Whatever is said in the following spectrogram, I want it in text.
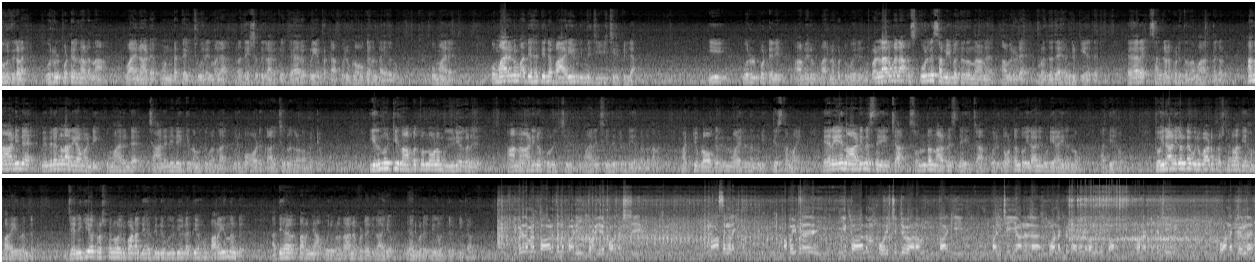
സുഹൃത്തുക്കളെ ഉരുൾപൊട്ടൽ നടന്ന വയനാട് മുണ്ടക്കൈ ചൂരൽമല പ്രദേശത്തുകാർക്ക് ഏറെ പ്രിയപ്പെട്ട ഒരു ബ്ലോഗർ ഉണ്ടായിരുന്നു കുമാരൻ. കുമാരനും അദ്ദേഹത്തിന്റെ ഭാര്യയും ഇന്ന് ജീവിച്ചിരിപ്പില്ല. ഈ ഉരുൾപൊട്ടലിൽ അവരും മരണപ്പെട്ടു പോയിരുന്നു. വെള്ളാർമല സ്കൂളിന് സമീപത്ത് നിന്നാണ് അവരുടെ മൃതദേഹം കിട്ടിയത്. ഏറെ സങ്കടപ്പെടുത്തുന്ന വാർത്തകൾ. ആ നാടിനെ വിവരങ്ങൾ അറിയാൻ വേണ്ടി കുമാരന്റെ ചാനലിലേക്ക് നമുക്ക് വന്നാൽ ഒരുപാട് കാഴ്ചകൾ കാണാൻ പറ്റും. ഇരുന്നൂറ്റി നാൽപ്പത്തൊന്നോളം വീഡിയോകൾ ആ നാടിനെ കുറിച്ച് കുമാരൻ ചെയ്തിട്ടുണ്ട് എന്നുള്ളതാണ്. മറ്റു ബ്ലോഗർമാരിൽ നിന്ന് വ്യത്യസ്തമായി ഏറെ നാടിനെ സ്നേഹിച്ച സ്വന്തം നാടിനെ സ്നേഹിച്ച ഒരു തോട്ടം തൊഴിലാളി കൂടിയായിരുന്നു അദ്ദേഹം. തൊഴിലാളികളുടെ ഒരുപാട് പ്രശ്നങ്ങൾ അദ്ദേഹം പറയുന്നുണ്ട്. ജനകീയ പ്രശ്നങ്ങൾ ഒരുപാട് അദ്ദേഹത്തിന്റെ വീഡിയോയിൽ അദ്ദേഹം പറയുന്നുണ്ട്. അദ്ദേഹം പറഞ്ഞ ഒരു പ്രധാനപ്പെട്ട ഒരു കാര്യം ഞാനിവിടെ നിങ്ങൾ കേൾപ്പിക്കാം. ഇവിടെ നമ്മൾ പാലത്തിന്റെ പണി തുടങ്ങിയ കുറച്ച് മാസങ്ങളായി. അപ്പോൾ ഇവിടെ ഈ പാലം പൊളിച്ചിട്ട് വേണം ബാക്കി പണി ചെയ്യാനുള്ള കോൺട്രാക്ടർക്കാരോട് വന്നിട്ട് കോൺട്രാക്ടൊക്കെ ചെയ്ത്. കോൺട്രാക്ടറിന്റെ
